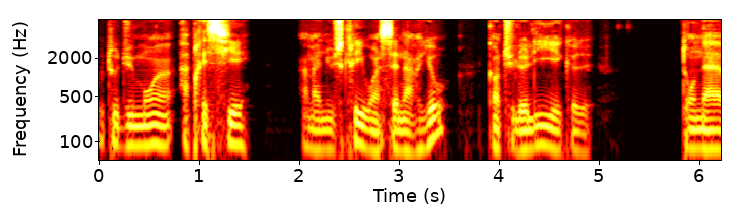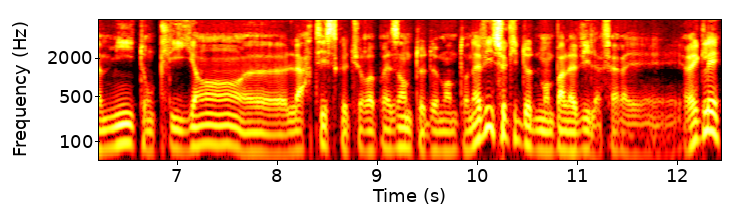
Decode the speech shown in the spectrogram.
ou tout du moins apprécier un manuscrit ou un scénario, quand tu le lis et que ton ami, ton client, euh, l'artiste que tu représentes te demande ton avis. Ceux qui te demandent pas l'avis, l'affaire est réglée.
